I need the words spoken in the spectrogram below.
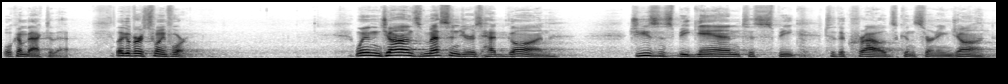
We'll come back to that. Look at verse 24. When John's messengers had gone, Jesus began to speak to the crowds concerning John.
